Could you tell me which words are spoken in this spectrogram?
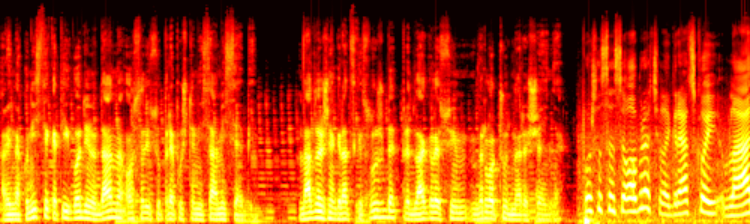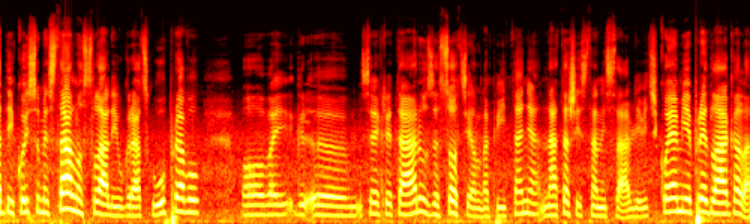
ali nakon isteka tih godinu dana ostali su prepušteni sami sebi. Nadležne gradske službe predlagale su im vrlo čudna rešenja. Pošto sam se obraćala gradskoj vladi koji su me stalno slali u gradsku upravu, ovaj, sekretaru za socijalna pitanja Nataši Stanisavljević, koja mi je predlagala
